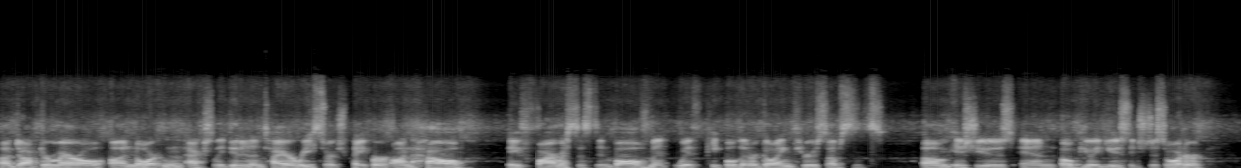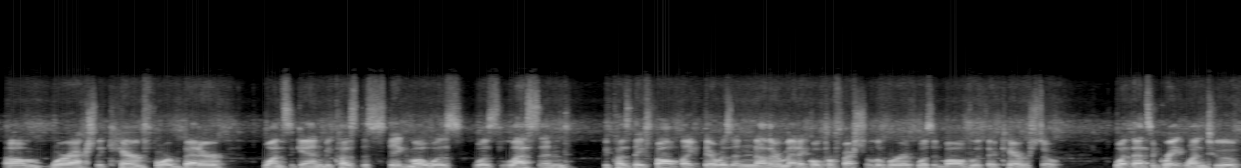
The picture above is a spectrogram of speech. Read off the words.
uh, Dr. Merrill uh, Norton, actually did an entire research paper on how a pharmacist involvement with people that are going through substance um, issues and opioid usage disorder um, were actually cared for better once again because the stigma was was lessened because they felt like there was another medical professional that were, was involved with their care. So, what that's a great one to have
